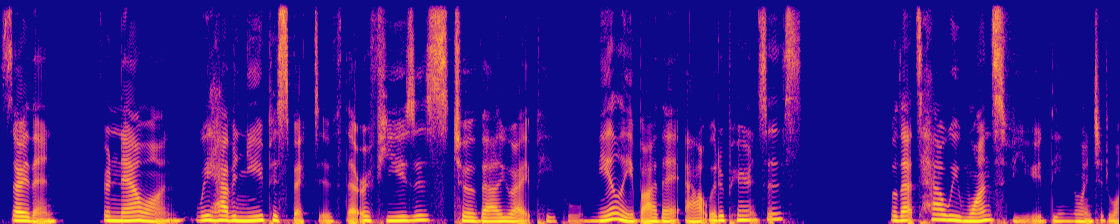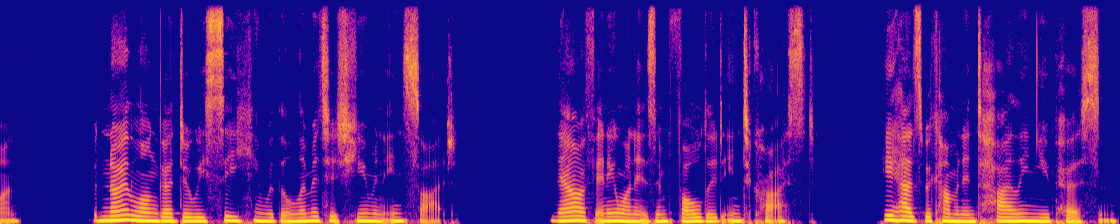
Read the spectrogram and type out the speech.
So then, from now on, we have a new perspective that refuses to evaluate people merely by their outward appearances for that's how we once viewed the Anointed One. But no longer do we see him with a limited human insight. Now, if anyone is enfolded into Christ, he has become an entirely new person.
